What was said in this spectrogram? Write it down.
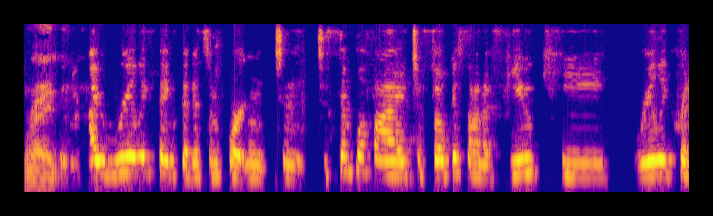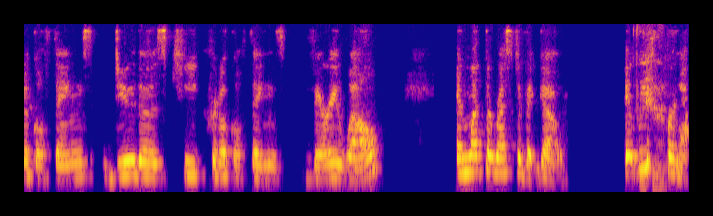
Right. I really think that it's important to to simplify to focus on a few key really critical things do those key critical things very well and let the rest of it go, at least for now.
